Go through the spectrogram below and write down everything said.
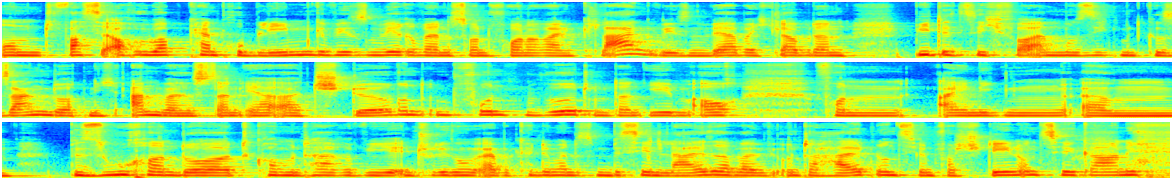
Und was ja auch überhaupt kein Problem gewesen wäre, wenn es von vornherein klar gewesen wäre. Aber ich glaube, dann bietet sich vor allem Musik mit Gesang dort nicht an, weil es dann eher als störend empfunden wird und dann eben auch von einigen ähm, Besuchern dort Kommentare wie, Entschuldigung, aber könnte man das ein bisschen leiser, weil wir unterhalten uns hier und verstehen uns hier gar nicht.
